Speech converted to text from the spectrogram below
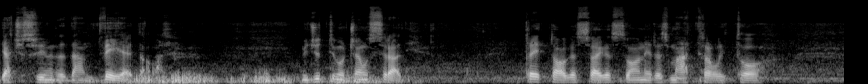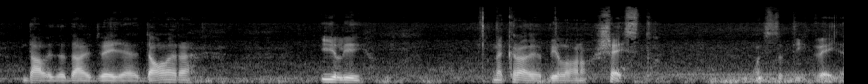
ja ću svima da dam 2000 dolara. Međutim, o čemu se radi? Pre toga svega su oni razmatrali to da li da daju 2000 dolara ili na kraju je bilo ono 600 umesto tih 2000.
